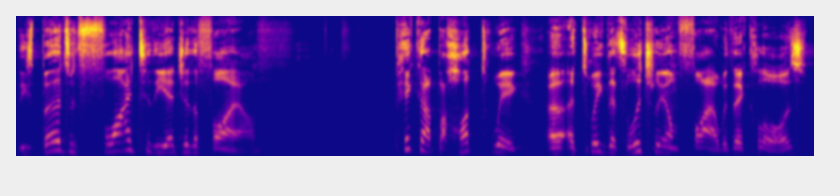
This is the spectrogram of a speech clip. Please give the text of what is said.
these birds would fly to the edge of the fire, pick up a hot twig, a, a twig that's literally on fire with their claws.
